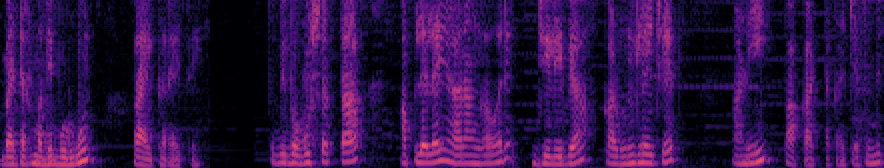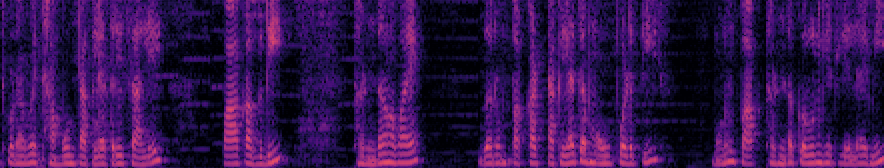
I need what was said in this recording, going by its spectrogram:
बॅटरमध्ये बुडवून फ्राय करायचे. तुम्ही बघू शकता आपल्याला ह्या रंगावर जिलेब्या काढून घ्यायच्या आहेत आणि पाकात टाकायच्या तुम्ही थोडा वेळ थांबून टाकल्या तरी चालेल. पाक अगदी थंड हवा आहे. गरम पाकात टाकल्या त्या मऊ पडतील. म्हणून पाक थंड करून घेतलेला आहे मी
